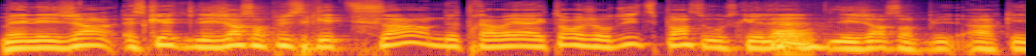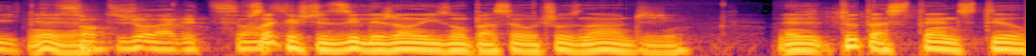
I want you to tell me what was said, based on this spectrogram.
Mais les gens, est-ce que les gens sont plus réticents de travailler avec toi aujourd'hui, tu penses, ou est-ce que là, Yeah. les gens sont plus. ah, ok, ils yeah. sont toujours la C'est réticence. pour ça que je te dis, les gens, ils ont passé à autre chose. Non, G. Le- Tout à standstill.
